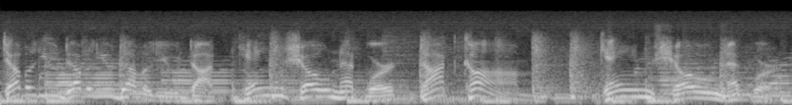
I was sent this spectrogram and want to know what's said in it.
www.gameshownetwork.com. Game Show Network.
